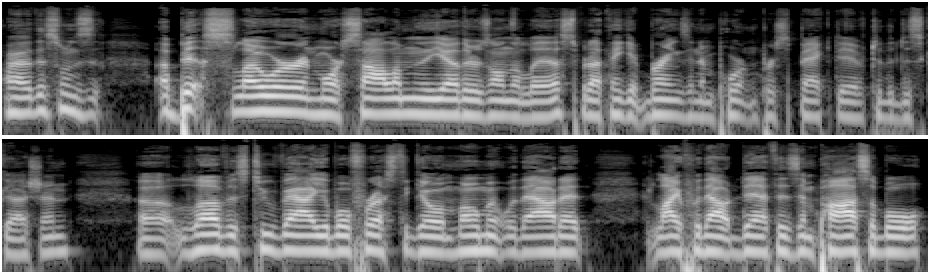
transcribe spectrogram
Uh, this one's a bit slower and more solemn than the others on the list, but I think it brings an important perspective to the discussion. Uh, love is too valuable for us to go a moment without it. Life without death is impossible.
